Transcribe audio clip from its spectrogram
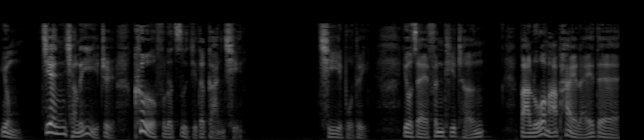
用坚强的意志克服了自己的感情。起义部队又在芬提城把罗马派来的。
